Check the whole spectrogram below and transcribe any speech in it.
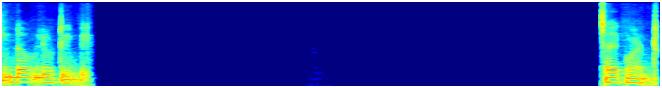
डब्ल्यू टी एक minute.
